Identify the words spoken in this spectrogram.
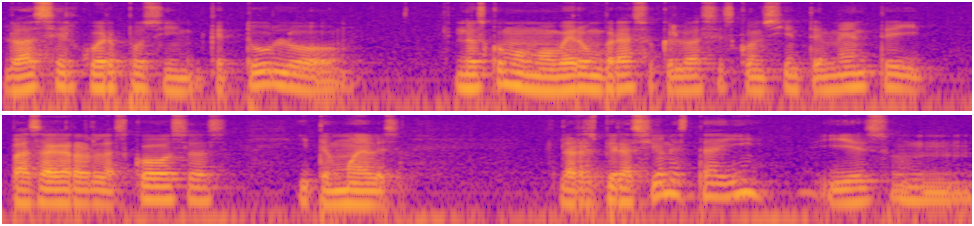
lo hace el cuerpo sin que tú lo... No es como mover un brazo que lo haces conscientemente y vas a agarrar las cosas y te mueves. La respiración está ahí y es un,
